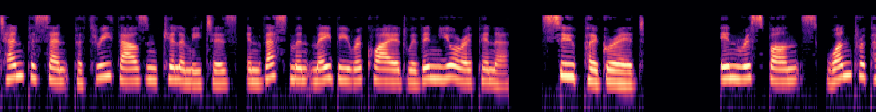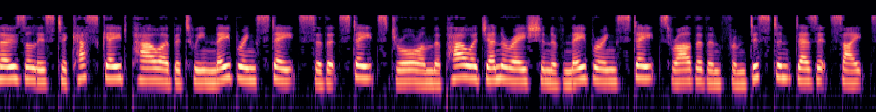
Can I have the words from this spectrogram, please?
10% per 3,000 km. Investment may be required within Europe in a supergrid in response, one proposal is to cascade power between neighboring states so that states draw on the power generation of neighboring states rather than from distant desert sites.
